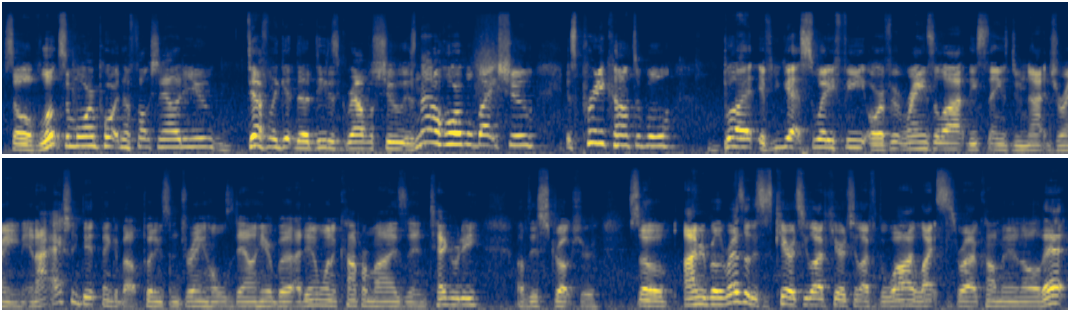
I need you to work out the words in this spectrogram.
So if looks are more important than functionality to you, definitely get the Adidas gravel shoe. It's not a horrible bike shoe. It's pretty comfortable. But if you got sweaty feet or if it rains a lot, these things do not drain. And I actually did think about putting some drain holes down here, but I didn't want to compromise the integrity of this structure. So I'm your brother Reza. This is KRT Lyfe, KRT Lyfe with the Y. Like, subscribe, comment, and all that.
